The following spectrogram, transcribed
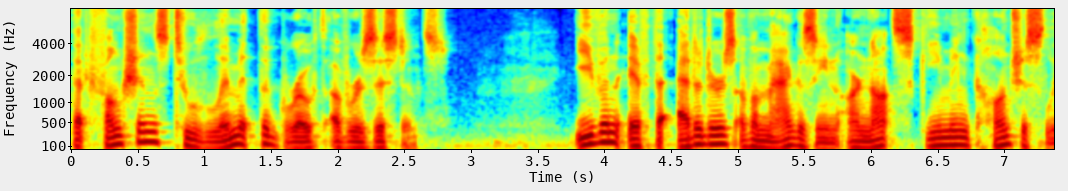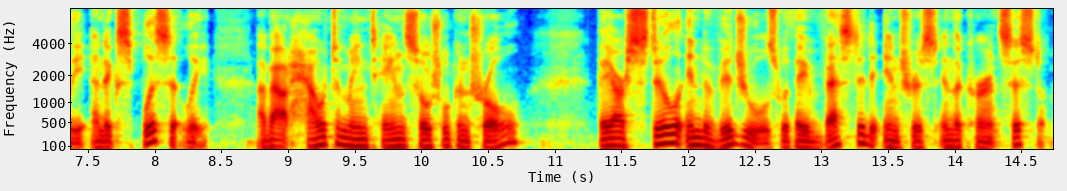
that functions to limit the growth of resistance. Even if the editors of a magazine are not scheming consciously and explicitly about how to maintain social control, they are still individuals with a vested interest in the current system.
